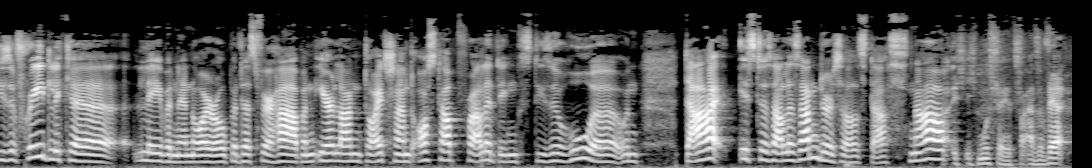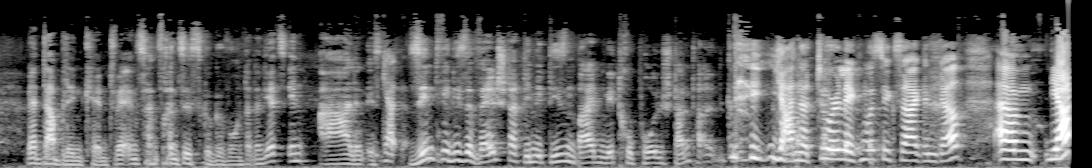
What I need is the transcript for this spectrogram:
diese friedliche Leben in Europa, das wir haben. Irland, Deutschland, vor allerdings, diese Ruhe. Und da ist das alles anders als das. Na? Ich, ich muss ja jetzt, also wer, wer Dublin kennt, wer in San Francisco gewohnt hat und jetzt in Aalen ist, Ja. sind wir diese Weltstadt, die mit diesen beiden Metropolen standhalten kann? Ja, natürlich, muss ich sagen, gell? Ähm, ja,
